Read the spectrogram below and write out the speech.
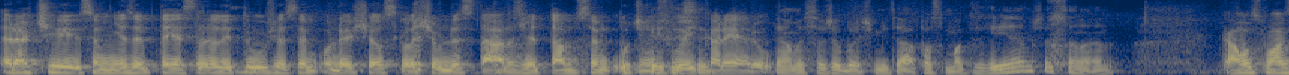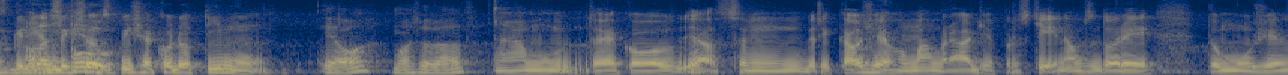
radši se mě zeptej, jestli litu, že jsem odešel z Clash of the Stars, že tam jsem utnul svoji si- kariéru. Já myslím, že budeš mít zápas s Max Greenem přece, ne? Kámo, s Max Greenem bych šel spíš jako do týmu. Jo, máš ho rád? Já, mu, to jako, já jsem říkal, že ho mám rád, že prostě i navzdory tomu, že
